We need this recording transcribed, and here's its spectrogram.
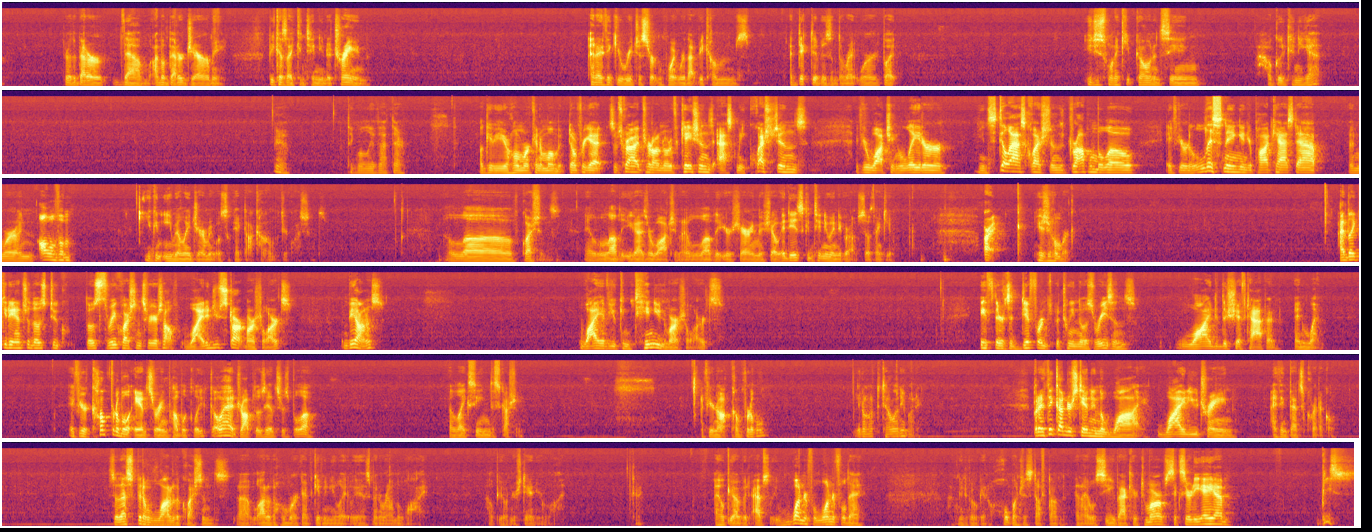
they're the better them. I'm a better Jeremy because I continue to train. And I think you reach a certain point where that becomes addictive, isn't the right word, but you just want to keep going and seeing how good can you get. Yeah, I think we'll leave that there. I'll give you your homework in a moment. Don't forget, subscribe, turn on notifications, ask me questions. If you're watching later, you can still ask questions, drop them below. If you're listening in your podcast app, and we're in all of them, you can email me, jeremy with your questions. I love questions. I love that you guys are watching. I love that you're sharing the show. It is continuing to grow, so thank you. All right, here's your homework. I'd like you to answer those two, those three questions for yourself. Why did you start martial arts? And be honest. Why have you continued martial arts? If there's a difference between those reasons, why did the shift happen and when? If you're comfortable answering publicly, go ahead, drop those answers below. I like seeing discussion. If you're not comfortable, you don't have to tell anybody. But I think understanding the why, why do you train, I think that's critical. So that's been a lot of the questions, uh, a lot of the homework I've given you lately has been around the why. Help you understand your why. Okay? I hope you have an absolutely wonderful, wonderful day. I'm going to go get a whole bunch of stuff done, and I will see you back here tomorrow, 6.30 a.m. Peace.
